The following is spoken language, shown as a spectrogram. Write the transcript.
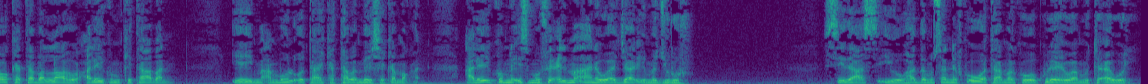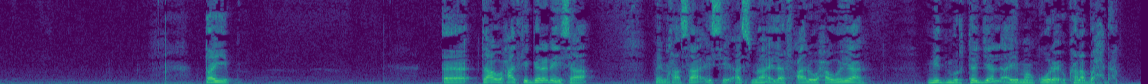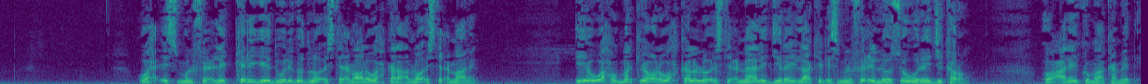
oo kataba allaahu calaykum kitaaban. Iyay macmuul u tahay kataba meesha ka maqan. Calaykumna ismu ficil ma ahna waa jaar iyo majruur sidaas yuu hadda musanifka u wataa markuu ku leeyahay waa mutaawil ayib taa waxaad ka garanaysaa min khasaa'isi asmaaءi alafcaal waxaa weeyaan mid murtajal ay manquulay u kala baxda. Wax ismulficli keligeed weligood loo isticmaalo wax kale aan loo isticmaalin iyo wax markii hore wax kale loo isticmaali jiray laakiin ismulficli loo soo wareeji karo. oo calaykumaa ka mid.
